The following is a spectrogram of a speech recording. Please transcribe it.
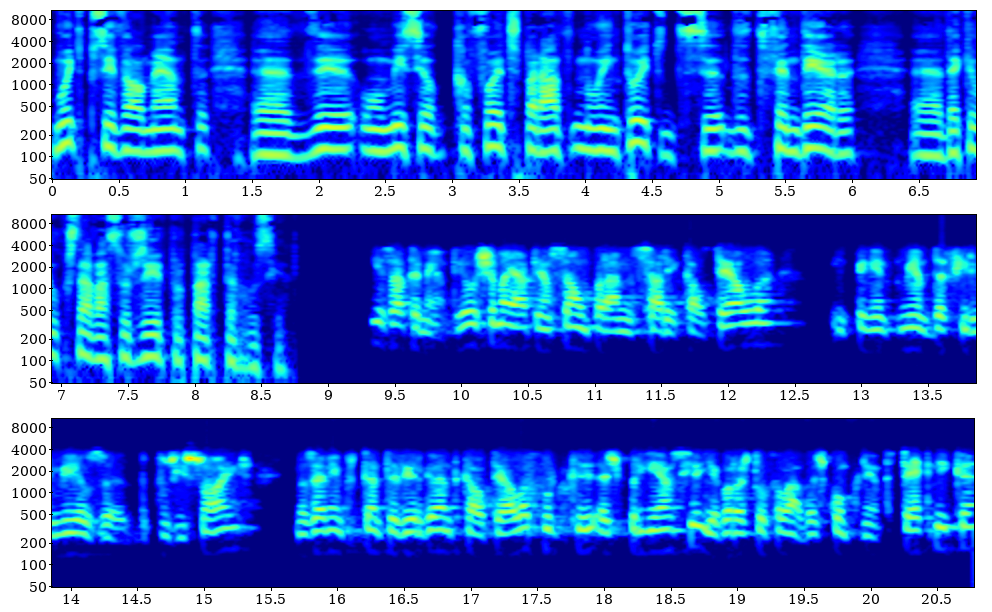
muito possivelmente uh, de um míssil que foi disparado no intuito de, se, de defender uh, daquilo que estava a surgir por parte da Rússia. Exatamente. Eu chamei a atenção para a necessária cautela, independentemente da firmeza de posições, mas era importante haver grande cautela porque a experiência, e agora estou a falar das componente técnica,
